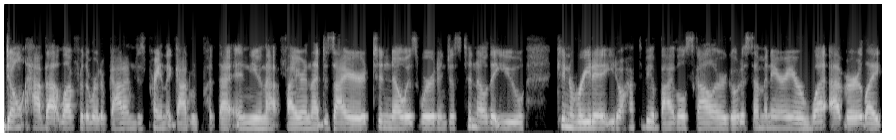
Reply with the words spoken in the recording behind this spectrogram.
don't have that love for the word of God, I'm just praying that God would put that in you and that fire and that desire to know his word and just to know that you can read it. You don't have to be a Bible scholar, go to seminary or whatever. Like,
